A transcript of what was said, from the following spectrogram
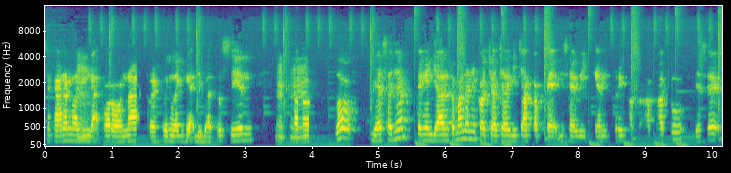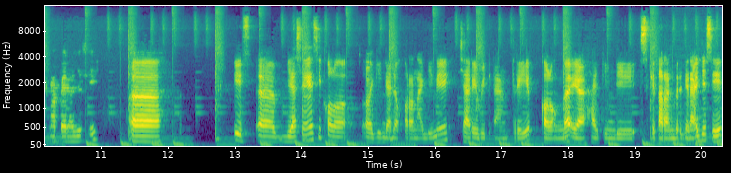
sekarang lagi Hmm. nggak corona, traveling lagi nggak dibatasin, Mm-mm. Uh, lo biasanya pengen jalan ke mana nih kalau cuaca lagi cakep kayak misalnya weekend trip atau apa tuh biasanya ngapain aja sih? Eh, if, eh, biasanya sih kalau lagi nggak ada corona gini cari weekend trip kalau nggak ya hiking di sekitaran Bergen aja sih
